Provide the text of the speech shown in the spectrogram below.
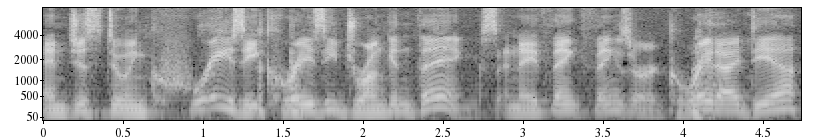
and just doing crazy, crazy drunken things. And they think things are a great idea.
